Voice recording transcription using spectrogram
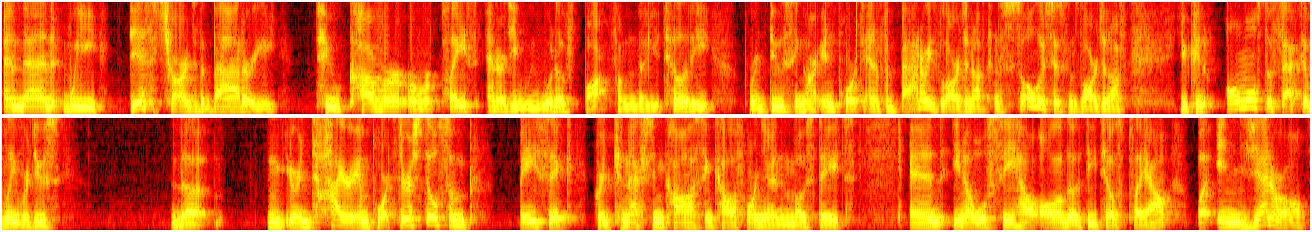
and then we discharge the battery to cover or replace energy we would have bought from the utility, reducing our imports. And if the battery is large enough and the solar system is large enough, you can almost effectively reduce the your entire imports. There are still some basic grid connection costs in California and in most states. And you know, we'll see how all of those details play out, but in general,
